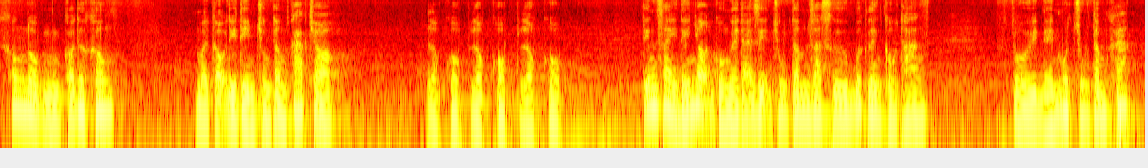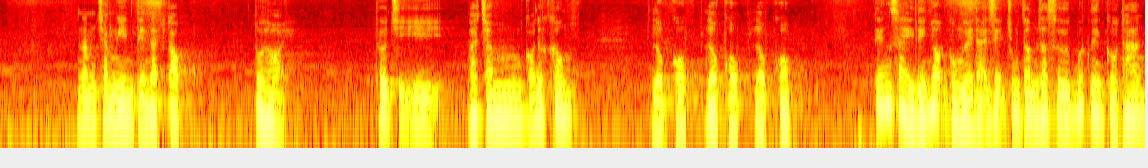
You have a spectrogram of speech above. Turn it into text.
không nộp có được không? Mời cậu đi tìm trung tâm khác cho. Lộc cộp, lộc cộp, lộc cộp. Tiếng giày đế nhọn của người đại diện trung tâm gia sư bước lên cầu thang. Tôi đến một trung tâm khác. 500.000 tiền đặt cọc. Tôi hỏi, thưa chị 300 có được không? Lộc cộp, lộc cộp, lộc cộp. Tiếng giày đế nhọn của người đại diện trung tâm gia sư bước lên cầu thang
